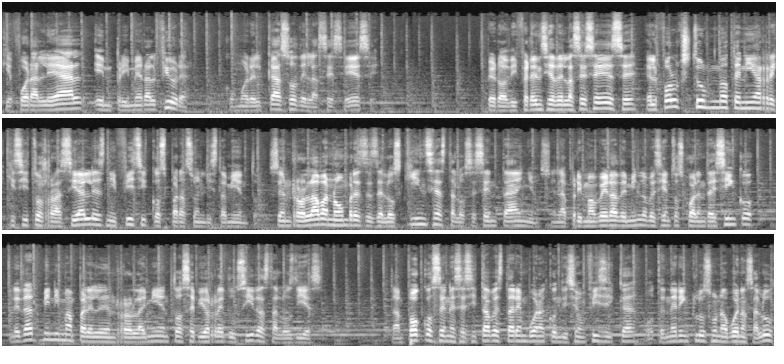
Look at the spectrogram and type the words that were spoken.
que fuera leal en primer al Führer, como era el caso de las SS. Pero a diferencia de las SS, el Volkssturm no tenía requisitos raciales ni físicos para su enlistamiento. Se enrolaban hombres desde los 15 hasta los 60 años. En la primavera de 1945, la edad mínima para el enrolamiento se vio reducida hasta los 10. Tampoco se necesitaba estar en buena condición física o tener incluso una buena salud.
